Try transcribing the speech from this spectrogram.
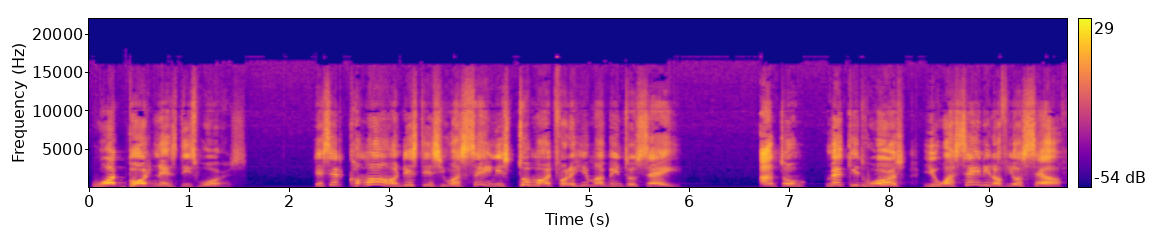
What boldness these words. They said, Come on, these things you are saying is too much for a human being to say. And to make it worse, you are saying it of yourself.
